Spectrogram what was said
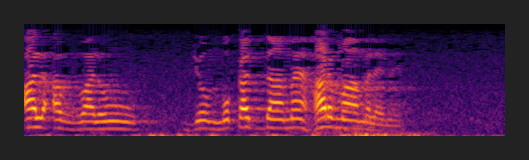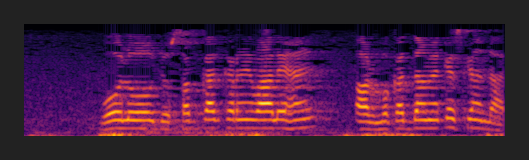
الاولون جو مقدم ہے ہر معاملے میں۔ وہ لوگ جو سبقت کرنے والے ہیں اور مقدم ہے کس کے اندر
